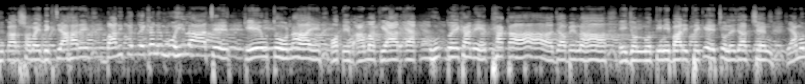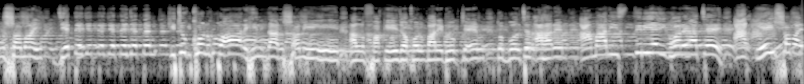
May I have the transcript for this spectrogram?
ঢুকার সময় দেখছি, আহারে, বাড়িতে তো এখানে মহিলা আছে, কেউ তো নাই। অতএব আমাকে আর এক মুহূর্ত এখানে থাকা যাবে না। এই জন্য তিনি বাড়ি থেকে চলে যাচ্ছেন। এমন সময় যেতে যেতে যেতে যেতে, কিছুক্ষণ পর হিন্দার স্বামী আল ফাকে যখন বাড়ি ঢুকছেন, তো বলছেন, আহারে, আমার স্ত্রী এই ঘরে আছে, আর এই সময়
